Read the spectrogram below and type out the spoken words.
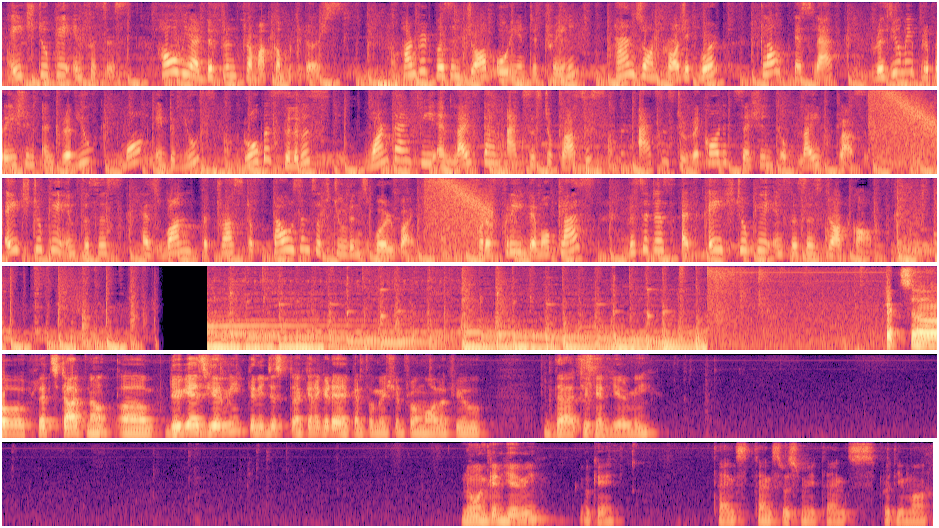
H2K Infosys, how we are different from our competitors. 100% job-oriented training, hands-on project work, cloud test lab, resume preparation and review, mock interviews, robust syllabus, one-time fee and lifetime access to classes, access to recorded sessions of live classes. H2K Infosys has won the trust of thousands of students worldwide. For a free demo class, visit us at h2kinfosys.com. So let's start now. Um, do you guys hear me? Can you just uh, can I get a confirmation from all of you that you can hear me? No one can hear me? Okay. Thanks, thanks Rashmi, thanks Pratima,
